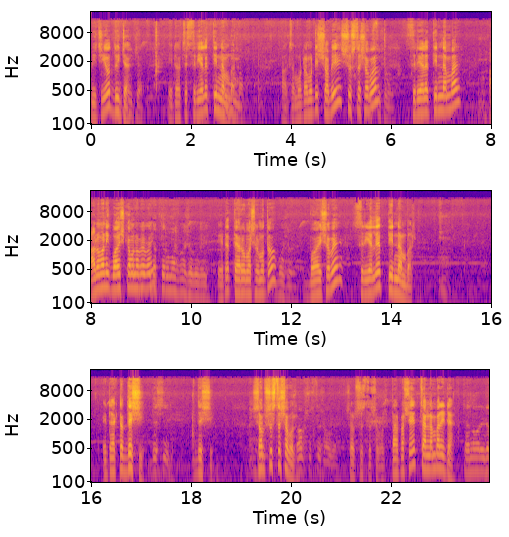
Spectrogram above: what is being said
বিচিও দুইটা। এটা হচ্ছে সিরিয়ালের তিন নাম্বার। আচ্ছা মোটামুটি সবই সুস্থ সবল। সিরিয়ালের তিন নাম্বার। আনুমানিক বয়স কেমন হবে ভাই? তেরো মাস বয়স হবে ভাই। এটা তেরো মাসের মতো বয়স হবে। সিরিয়ালের তিন নাম্বার। এটা একটা দেশি। দেশি সব সুস্থ সবল? সব সুস্থ সবল। তার পাশে চার নাম্বার এটা? চার নম্বর এটা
